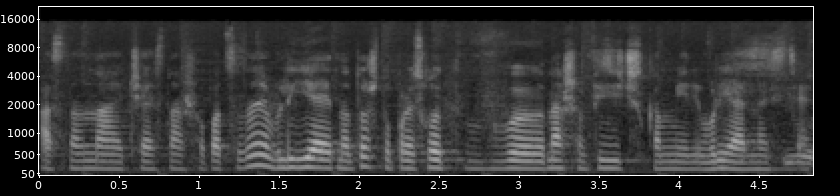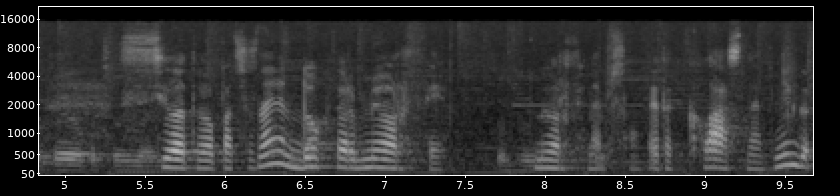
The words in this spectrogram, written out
основная часть нашего подсознания влияет на то, что происходит в нашем физическом мире, в реальности. Сила твоего подсознания. Сила твоего подсознания. Доктор Мерфи. Угу. Мерфи написал. Это классная книга.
